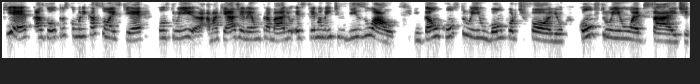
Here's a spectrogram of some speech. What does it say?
que é as outras comunicações, que é construir. A maquiagem é um trabalho extremamente visual. Então, construir um bom portfólio, construir um website,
